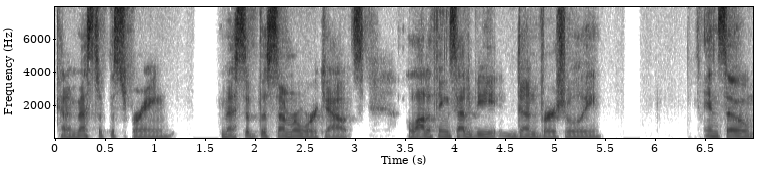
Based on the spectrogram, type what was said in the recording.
kind of messed up the spring, messed up the summer workouts. A lot of things had to be done virtually. And so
